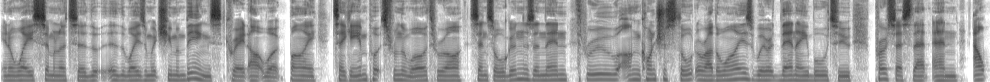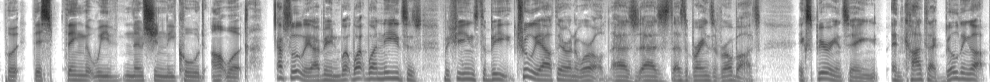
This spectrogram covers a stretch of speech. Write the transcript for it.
in a way similar to the, the ways in which human beings create artwork by taking inputs from the world through our sense organs and then through unconscious thought or otherwise, we're then able to process that and output this thing that we've notionally called artwork. Absolutely. I mean, what, what one needs is machines to be truly out there in the world as as as the brains of robots experiencing and contact building up,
